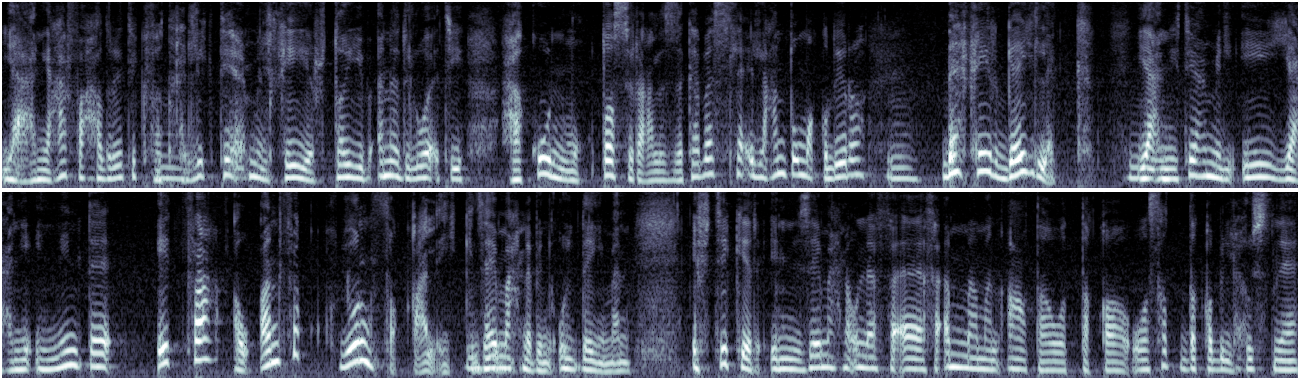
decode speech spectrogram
يعني عارفة حضرتك فتخليك تعمل خير. طيب أنا دلوقتي هكون مقتصر على الزكاة بس لا اللي عنده مقدرة ده خير جاي لك. يعني تعمل إيه؟ يعني إن أنت ادفع أو أنفق ينفق عليك. زي ما إحنا بنقول دايما. افتكر إن زي ما إحنا قلنا فأما من أعطى واتقى وصدق بالحسنى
